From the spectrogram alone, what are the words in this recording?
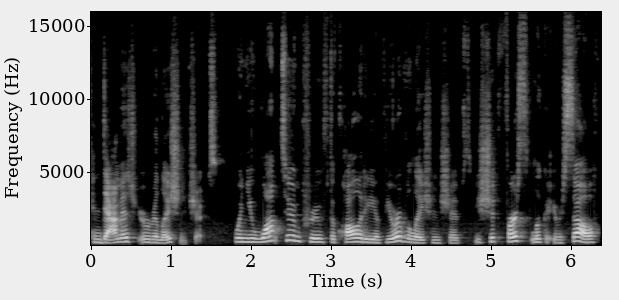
can damage your relationships. When you want to improve the quality of your relationships, you should first look at yourself,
